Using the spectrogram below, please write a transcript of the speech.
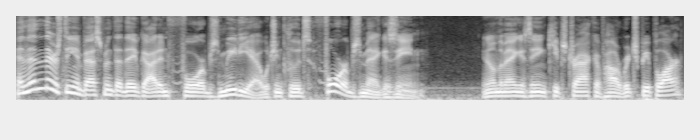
And then there's the investment that they've got in Forbes Media, which includes Forbes magazine. You know, the magazine keeps track of how rich people are.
